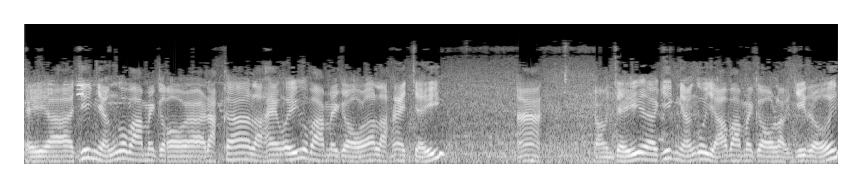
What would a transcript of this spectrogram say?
Thì à, chiếc nhẫn của ba Michael à, đặt á, là theo ý của ba Michael đó là hai chỉ. À còn chỉ à, chiếc nhẫn của vợ ba Michael là chỉ rưỡi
